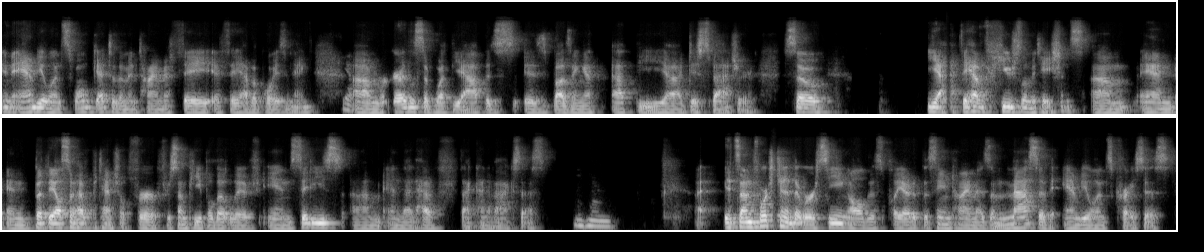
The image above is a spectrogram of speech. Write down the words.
an ambulance won't get to them in time if they if they have a poisoning yeah. um, regardless of what the app is is buzzing at, at the uh, dispatcher. So yeah they have huge limitations um, and and but they also have potential for for some people that live in cities um, and that have that kind of access. Mm-hmm it's unfortunate that we're seeing all this play out at the same time as a massive ambulance crisis.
